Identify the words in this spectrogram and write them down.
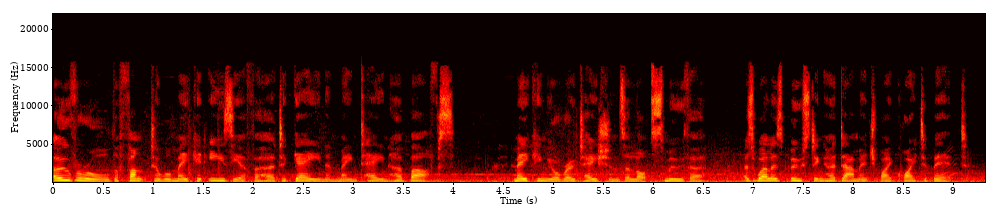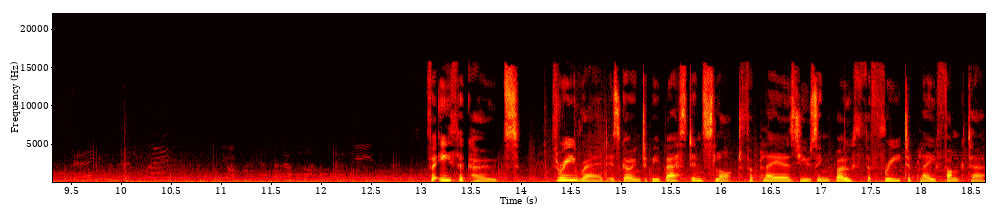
Overall, the functor will make it easier for her to gain and maintain her buffs, making your rotations a lot smoother, as well as boosting her damage by quite a bit. For Ether codes, 3 red is going to be best in slot for players using both the free-to-play functor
